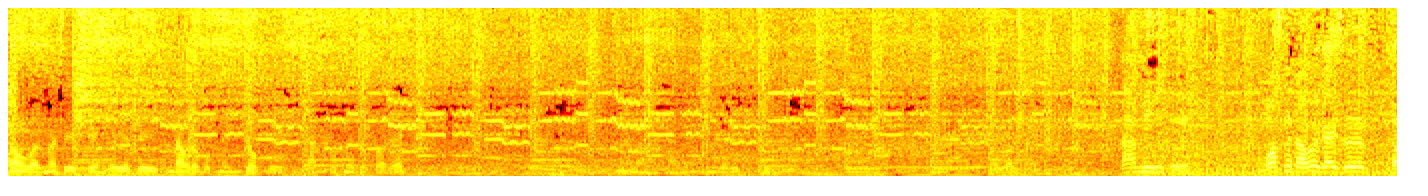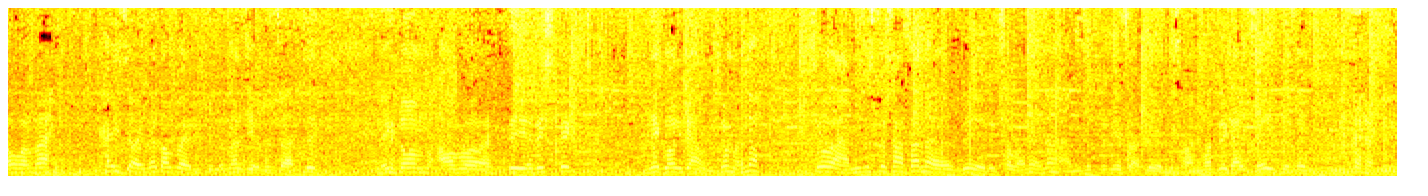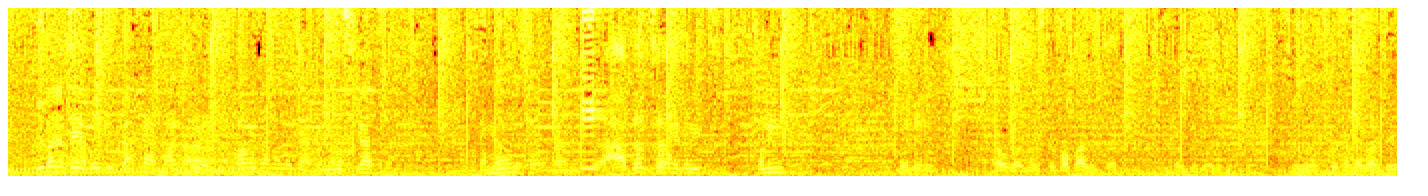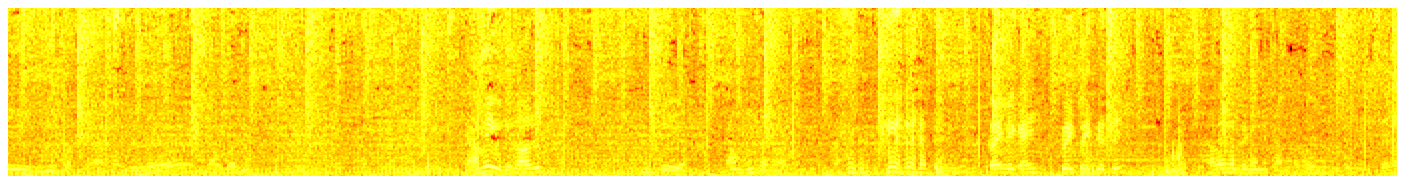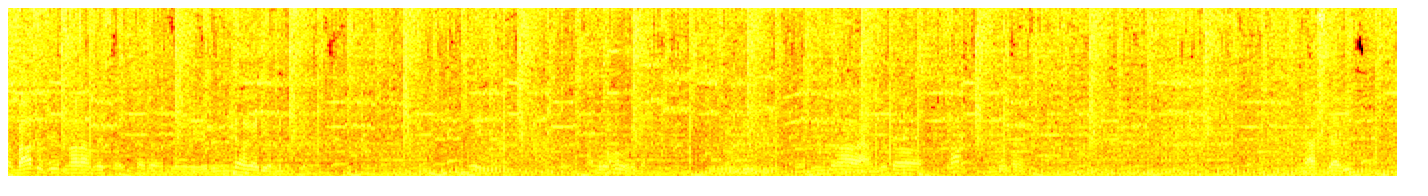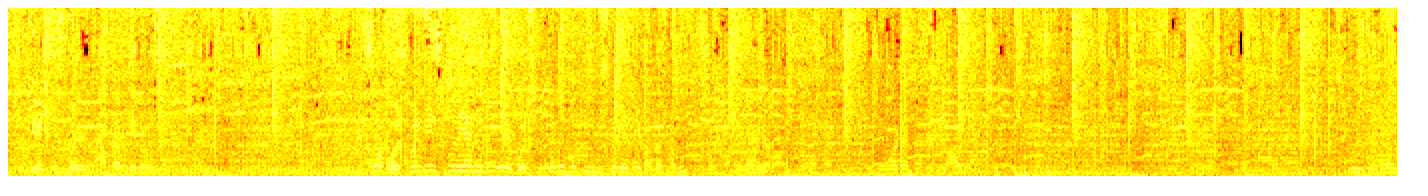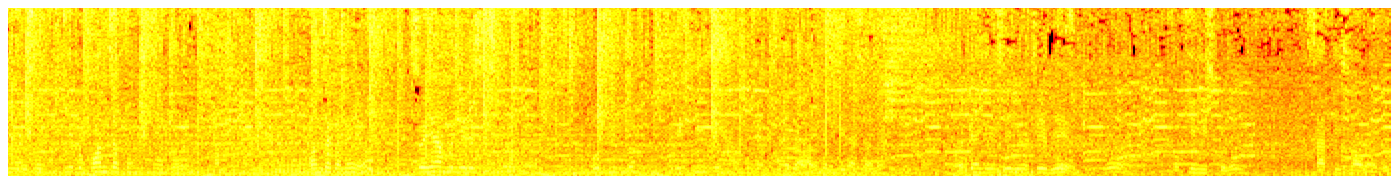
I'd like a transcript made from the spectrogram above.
गाउँघरमा चाहिँ यस्तै हुन्छ यो चाहिँ दाउरा बोक्ने जोको घाँस बोक्ने जोकोहरू है। दामी बस्ने ठाउँ है गाई चाहिँ गाउँघरमा। गाई चाहिँ होइन तपाईँहरू ठुलो मान्छे हुनुहुन्छ भने चाहिँ एकदम अब त्यही रेस्पेक्ट नै गरिरहेको हुन्छौँ होइन? सो हामी जस्तो सासानाहरूले हेरेको छ भने होइन? हामी जस्तो देशहरूले हेरेको छ भने मात्रै गाई छ है त्यो चाहिँ त्यो त बाजे बोजू काका काकी सबैजनालाई चाहिँ हाम्रो नमस्कार छ। सम्मान छ। आदर छ। हेलो इट्स कमिङ गाउँघरमा यस्तो बबाल हुन्छ गाईगोरुहरू सो कोठालाई गर्दै हिँड्नुपर्छ। हो गाउँघरमा कामै हुँदैन अरू। त्यही हो। काम हुन्छ नि कहिले काहीँ कोही कोहीको चाहिँ। देखालाई मात्रै गर्ने काम त होइन छैन बाटो चाहिँ नराम्रै छ तर यो हेरौँ कि अगाडि भने हाम्रो त घाँस गाडी त्यो गेट जस्तो आकार दिएको रहेछ सो भोजपुरको स्कुल यहाँनिर ए भोजपुरको चाहिँ बुकिङ स्कुल यतै गर्दा छ नि यहाँनिर एउटा स्कुल यहीँनिर छ के को पञ्चकन यहाँ भयो पञ्चक नै हो सो यहाँ मुनिर स्कुल बुकिङको देखिन्छ सायद है छ होला हो त्यहाँनिर चाहिँ यो चाहिँ यो हो बुकिङ स्कुल हो साथी सरहरू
